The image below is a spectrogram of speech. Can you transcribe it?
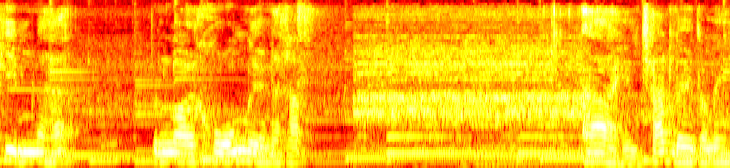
พิมพ์นะฮะเป็นรอยโค้งเลยนะครับ อ่าเห็นชัดเลยตรงนี้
